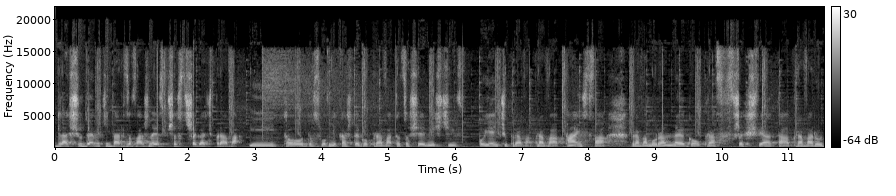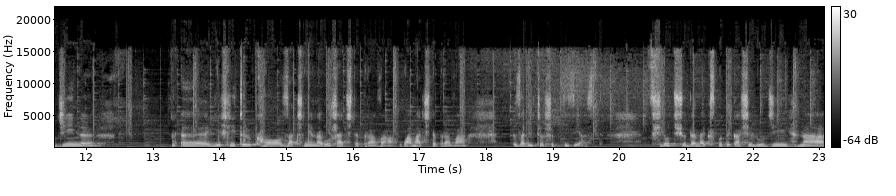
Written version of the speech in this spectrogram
Dla siódemki bardzo ważne jest przestrzegać prawa i to dosłownie każdego prawa, to co się mieści w pojęciu prawa, prawa państwa, prawa moralnego, praw wszechświata, prawa rodziny. E, Jeśli tylko zacznie naruszać te prawa, łamać te prawa, zaliczy szybki zjazd. Wśród siódemek spotyka się ludzi na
